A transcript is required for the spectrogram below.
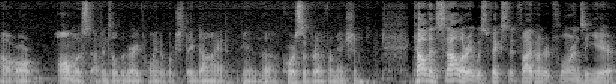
or almost up until the very point at which they died in the course of Reformation. Calvin's salary was fixed at 500 florins a year,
